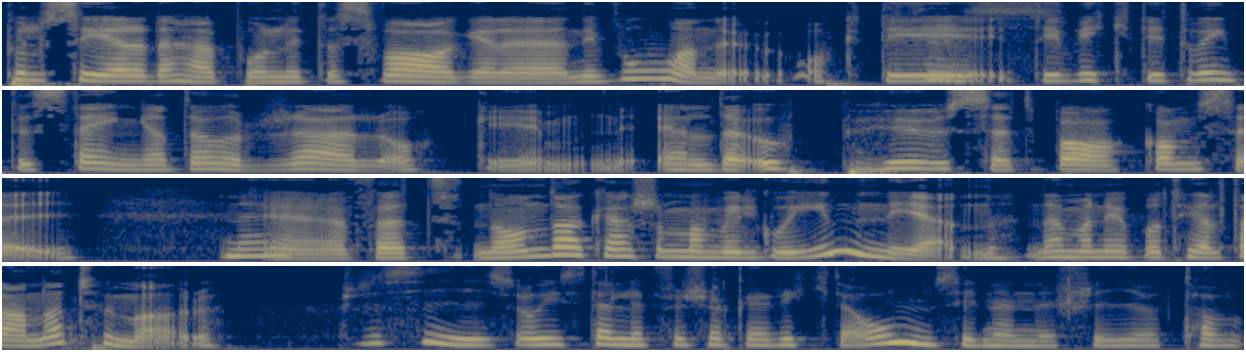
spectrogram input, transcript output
pulserar det här på en lite svagare nivå nu. Och det, Precis. det är viktigt att inte stänga dörrar och eh, elda upp huset bakom sig. Nej, Eh, för att någon dag kanske man vill gå in igen när man är på ett helt annat humör. Precis. Och istället försöka rikta om sin energi och ta,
